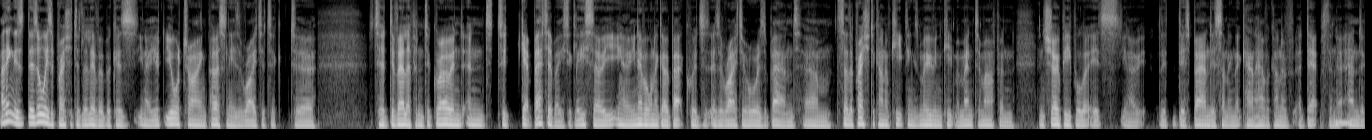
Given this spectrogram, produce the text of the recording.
I think there's there's always a pressure to deliver because you know you're, you're trying personally as a writer to to to develop and to grow and, and to get better basically. So you know you never want to go backwards as a writer or as a band. Um, so the pressure to kind of keep things moving keep momentum up and and show people that it's you know this band is something that can have a kind of a depth and a, mm-hmm. and a,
